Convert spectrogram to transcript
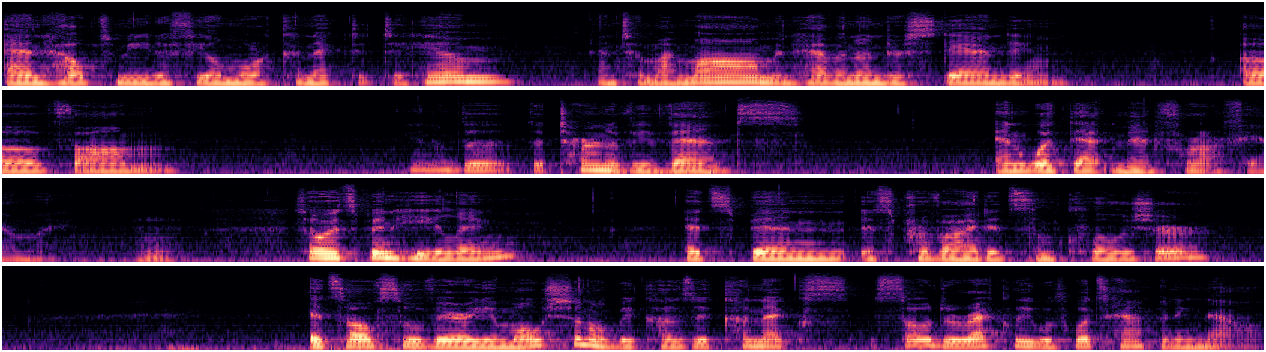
and helped me to feel more connected to him and to my mom and have an understanding of um, you know the, the turn of events and what that meant for our family. Hmm. So it's been healing. It's been it's provided some closure. It's also very emotional because it connects so directly with what's happening now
